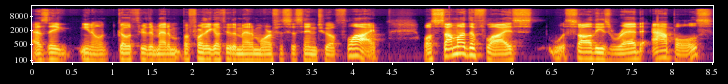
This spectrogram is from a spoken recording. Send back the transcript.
as they, you know, go through the before they go through the metamorphosis into a fly. Well, some of the flies saw these red apples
